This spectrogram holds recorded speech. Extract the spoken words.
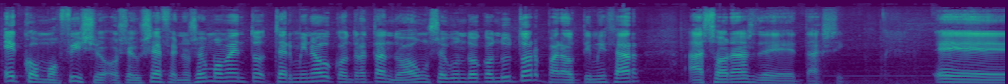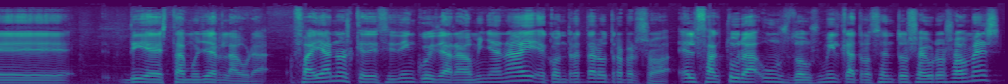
e como fixo o seu xefe no seu momento, terminou contratando a un segundo condutor para optimizar as horas de taxi. Eh, di esta muller Laura Fai anos que decidín cuidar ao miña nai e contratar outra persoa El factura uns 2.400 euros ao mes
